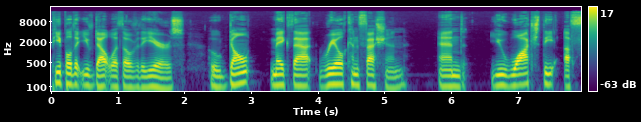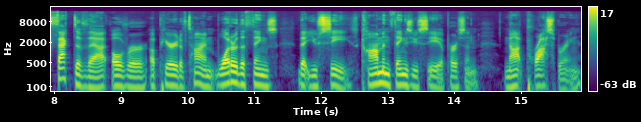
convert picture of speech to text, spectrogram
people that you've dealt with over the years who don't make that real confession and you watch the effect of that over a period of time, what are the things that you see, common things you see a person not prospering?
